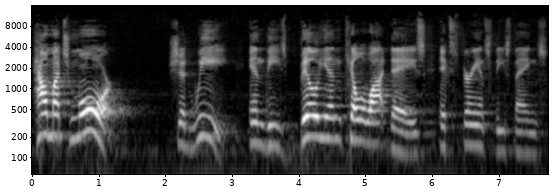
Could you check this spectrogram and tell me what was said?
how much more should we in these billion kilowatt days experience these things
